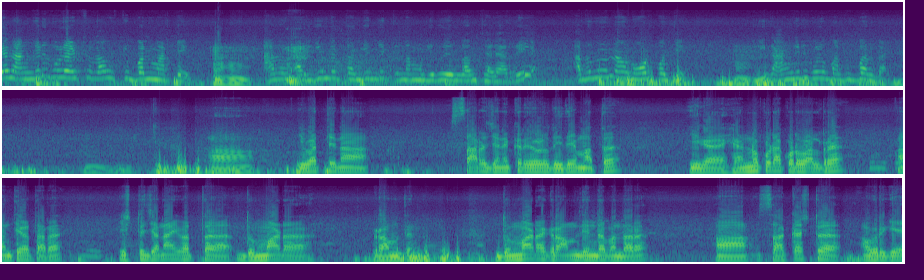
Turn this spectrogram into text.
ಏನು ಅಂಗಡಿಗಳು ಇರ್ತದ ಅಷ್ಟು ಬಂದ್ ಮಾಡ್ತೇವೆ. ಆದ್ರೆ ಹೊರಗಿಂದ ತಂದಿಂದಕ್ಕೆ ನಮ್ಗೆ ಇದು ಇಲ್ಲ ಅಂತ ಹೇಳ್ಯಾರ್ರಿ. ಅದನ್ನು ನಾವು ನೋಡ್ಕೊತೇವೆ. ಈಗ ಅಂಗಡಿಗಳು ಬಂದ್ ಬಂದ. ಇವತ್ತಿನ ಸಾರ್ವಜನಿಕರು ಹೇಳೋದು ಇದೇ ಮತ್ತು ಈಗ ಹೆಣ್ಣು ಕೂಡ ಕೊಡುವಲ್ರ ಅಂತ ಹೇಳ್ತಾರೆ. ಇಷ್ಟು ಜನ ಇವತ್ತು ದುಮ್ಮಾಡ ಗ್ರಾಮದಿಂದ ದುಮ್ಮಾಡ ಗ್ರಾಮದಿಂದ ಬಂದಾರ. ಸಾಕಷ್ಟು ಅವರಿಗೆ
